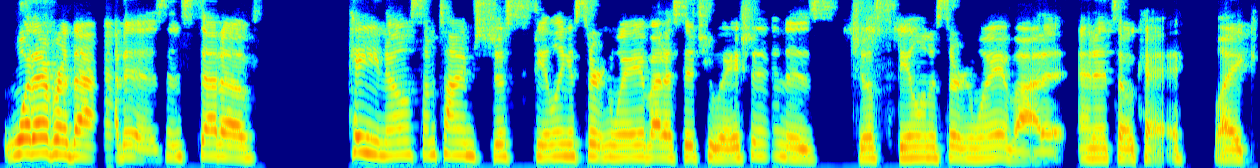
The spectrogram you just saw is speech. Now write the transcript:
whatever that is instead of hey you know sometimes just feeling a certain way about a situation is just feeling a certain way about it and it's okay. Like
